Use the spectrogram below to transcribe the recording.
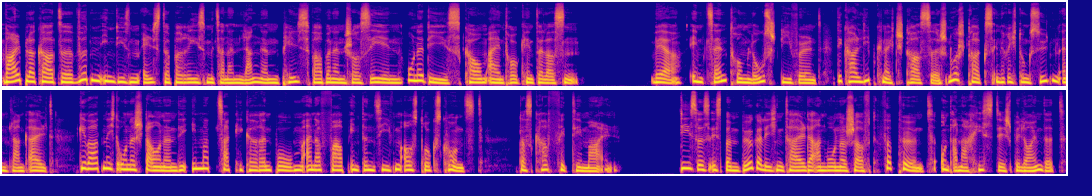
Wahlplakate würden in diesem Elster Paris mit seinen langen, pilzfarbenen Chausseen ohne dies kaum Eindruck hinterlassen. Wer im Zentrum losstiefelnd die Karl-Liebknecht-Straße schnurstracks in Richtung Süden entlang eilt, gewahrt nicht ohne Staunen die immer zackigeren Proben einer farbintensiven Ausdruckskunst, das Graffiti-Malen. Dieses ist beim bürgerlichen Teil der Anwohnerschaft verpönt und anarchistisch beleumdet.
